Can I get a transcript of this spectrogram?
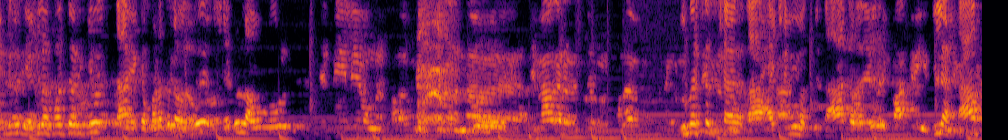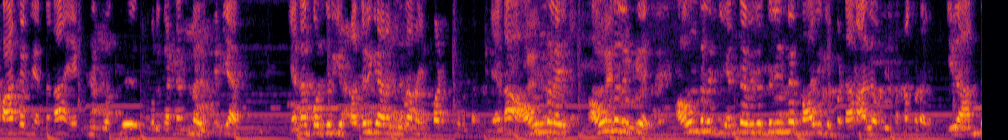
எங்களுக்கு எங்களை பொறுத்த வரைக்கும் நான் எங்க படத்துல வந்து ஷெட்யூல் அவங்க சென்னையிலேயே உங்க படம் திவாகரை வச்சு ஒரு படம் விமர்சன் சார் நான் ஆக்சுவலி வந்து நான் இல்ல நான் பாக்குறது என்னன்னா எங்களுக்கு வந்து ஒரு கட்டத்துல அது தெரியாது. என்னை பொறுத்த வரைக்கும் பத்திரிகையாளர்களுக்கு தான் நான் இம்பார்ட்டன்ஸ் கொடுப்பேன். ஏன்னா அவங்களை அவங்களுக்கு அவங்களுக்கு எந்த விதத்திலையுமே பாதிக்கப்பட்டாலும் அது அப்படி பண்ணக்கூடாது. இது அந்த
